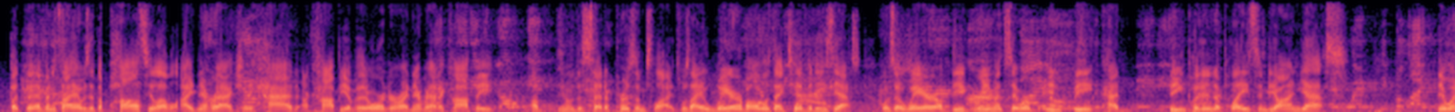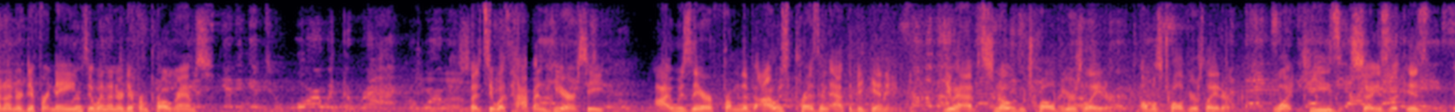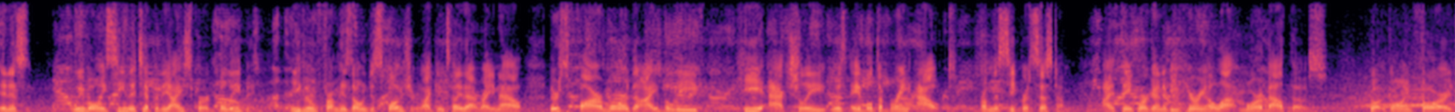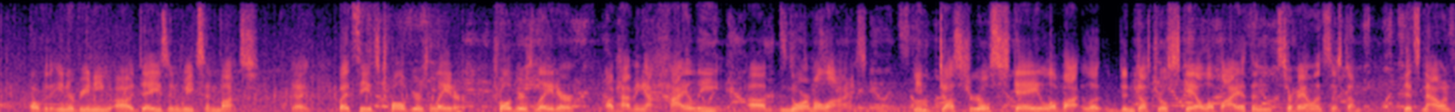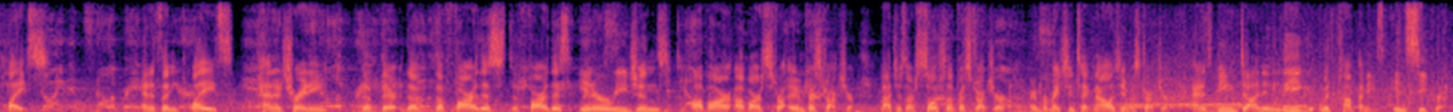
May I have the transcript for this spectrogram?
but the evidence I had was at the policy level. I never actually had a copy of the order. I never had a copy of you know the set of prism slides. Was I aware of all those activities? Yes. Was I aware of the agreements that were in, being had being put into place and beyond? Yes. They went under different names. They went under different programs. But see what's happened here. See, I was there from the. I was present at the beginning. You have Snowden 12 years later, almost 12 years later. What he's saying is, is and it's. We've only seen the tip of the iceberg. Believe me, even from his own disclosure, I can tell you that right now. There's far more that I believe he actually was able to bring out from the secret system. I think we're going to be hearing a lot more about those going forward over the intervening uh, days and weeks and months. Okay, but see, it's 12 years later. 12 years later of having a highly um, normalized industrial scale, levi- le- industrial scale Leviathan surveillance system that's now in place, and it's in place penetrating the the, the farthest the farthest inner regions of our of our stru- infrastructure, not just our social infrastructure, our information technology infrastructure, and it's being done in league with companies in secret.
